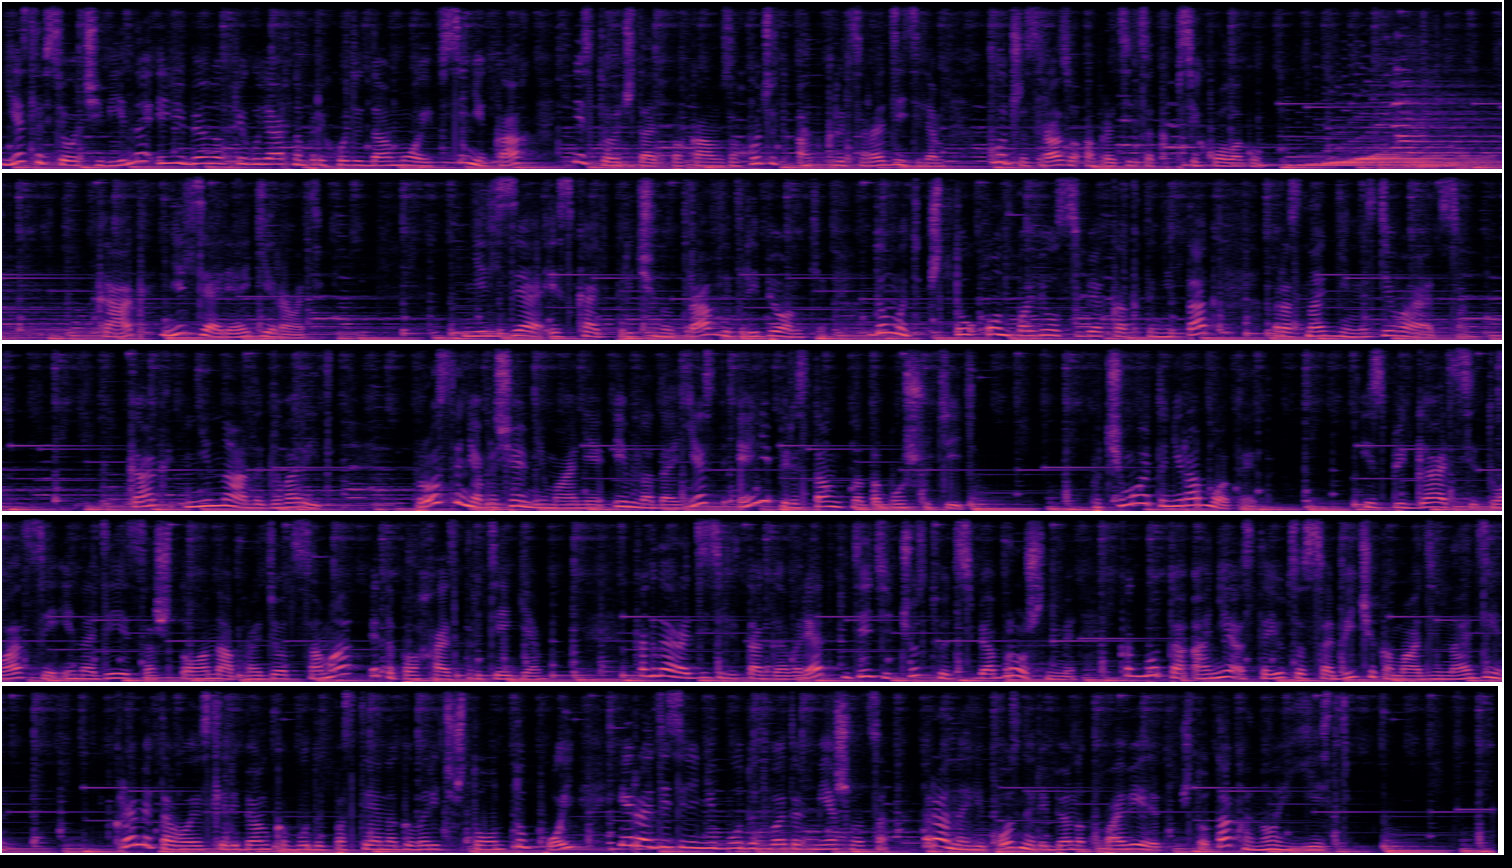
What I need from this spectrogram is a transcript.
Если все очевидно и ребенок регулярно приходит домой в синяках, не стоит ждать, пока он захочет открыться родителям. Лучше сразу обратиться к психологу. Как нельзя реагировать? Нельзя искать причину травли в ребенке, думать, что он повел себя как-то не так, раз над ним издевается. Как не надо говорить? Просто не обращай внимания, им надоест, и они перестанут над тобой шутить. Почему это не работает? Избегать ситуации и надеяться, что она пройдет сама – это плохая стратегия. Когда родители так говорят, дети чувствуют себя брошенными, как будто они остаются с обидчиком один на один. Кроме того, если ребенку будут постоянно говорить, что он тупой, и родители не будут в это вмешиваться, рано или поздно ребенок поверит, что так оно и есть.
